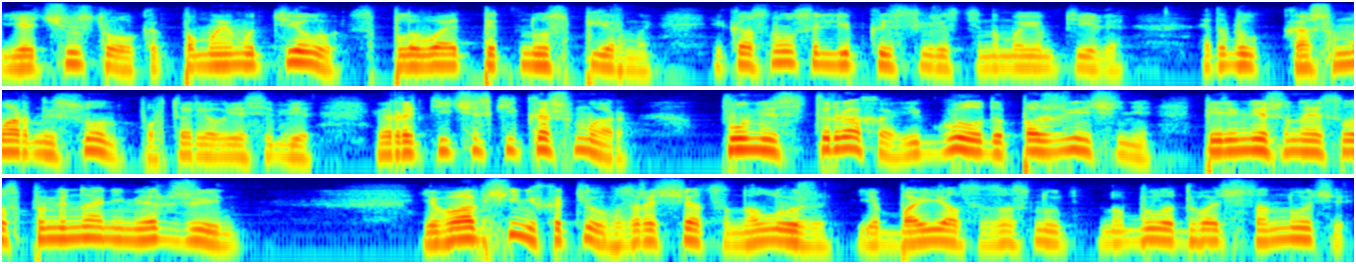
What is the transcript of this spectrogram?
Я чувствовал, как по моему телу всплывает пятно спермы и коснулся липкой сырости на моем теле. Это был кошмарный сон, повторял я себе, эротический кошмар, помесь страха и голода по женщине, перемешанная с воспоминаниями о Джейн. Я вообще не хотел возвращаться на ложе, я боялся заснуть, но было два часа ночи,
